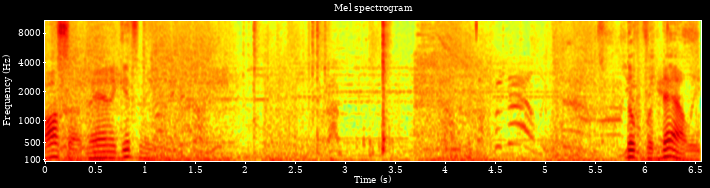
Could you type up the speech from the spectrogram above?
Cross up, man. It gets me. The finale.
